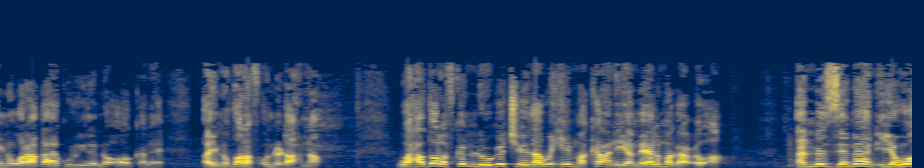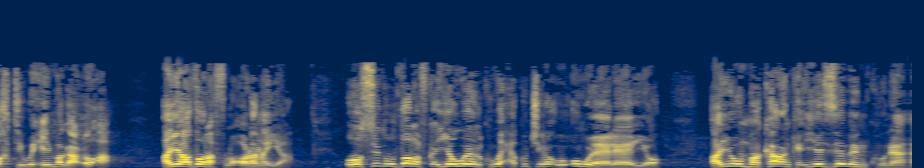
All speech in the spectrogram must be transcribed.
aynu waraaqaha ku ridanno oo kale aynu daraf u nidhaahna waxaa darafkan looga jeedaa wixii makaan iyo meel magacu ah ama zamaan iyo wakti wixii magacu ah ayaa daraf la odhanayaa oo siduu darafka iyo weelku waxa ku jira uu u weeleeyo ayuu makaanka iyo zamankuna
